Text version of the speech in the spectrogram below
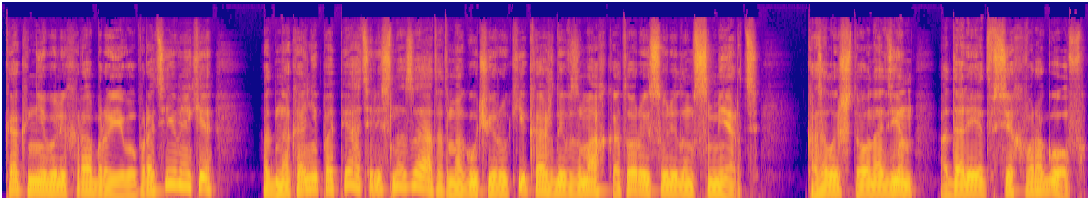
Как ни были храбры его противники, однако они попятились назад от могучей руки, каждый взмах которой сулил им смерть. Казалось, что он один одолеет всех врагов.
